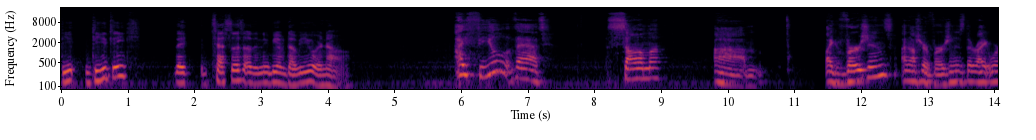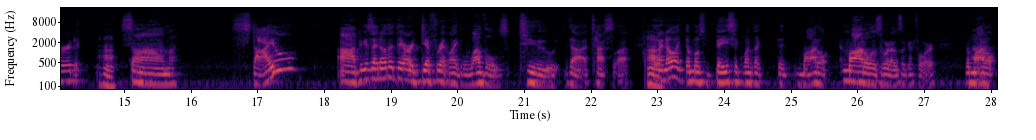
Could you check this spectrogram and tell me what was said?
do you do you think like Teslas are the new BMW or no? I feel that some um like versions, I'm not sure version is the right word, Huh. some style uh, because I know that there are different like levels to the Tesla. And I know like the most basic ones, like the model model is what I was looking for, the Model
